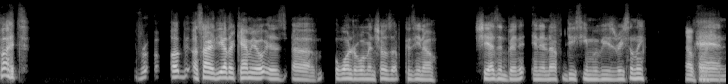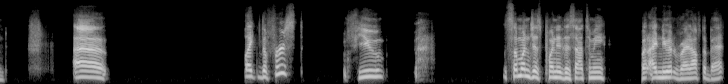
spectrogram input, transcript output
but r- uh, uh, sorry, the other cameo is uh, Wonder Woman shows up because you know she hasn't been in enough DC movies recently, Of and uh, like the first few, someone just pointed this out to me, but I knew it right off the bat.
